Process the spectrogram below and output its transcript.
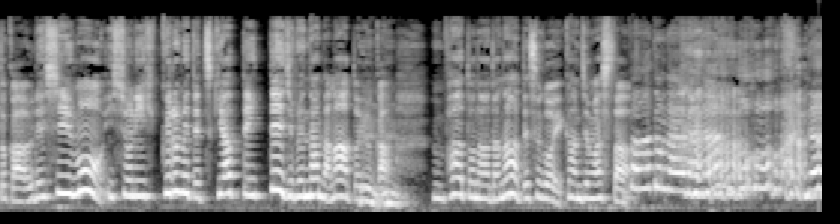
いとか嬉しいも一緒にひっくるめて付き合っていって自分なんだなというか、んんうんパートナーだなってすごい感じましたパー。トナーだな。もう、何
